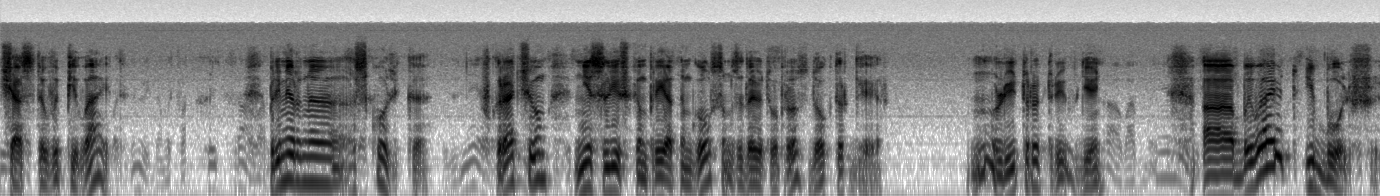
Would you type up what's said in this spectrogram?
часто выпивает. Примерно сколько? Вкратчивым, не слишком приятным голосом задает вопрос доктор Гейр. Ну, литра три в день. А бывает и больше.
